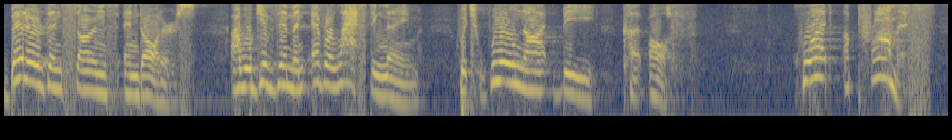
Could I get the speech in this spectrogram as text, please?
better than sons and daughters. I will give them an everlasting name which will not be cut off. What a promise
